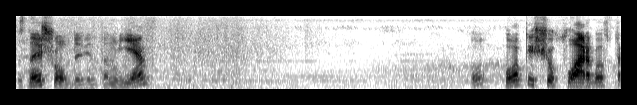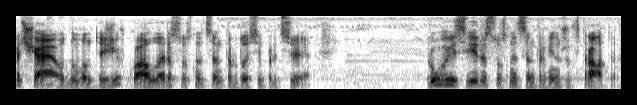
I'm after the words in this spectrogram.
знайшов, де він там є. Ну, поки що Фарго втрачає одну вантажівку, але ресурсний центр досі працює. Другий свій ресурсний центр він вже втратив.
